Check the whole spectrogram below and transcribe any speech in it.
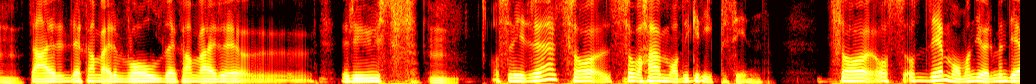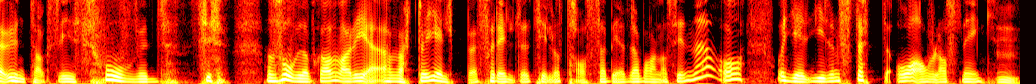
Mm. Der det kan være vold, det kan være øh, rus Mm. Osv. Så, videre. så Så her må det gripes inn. Så, og, og det må man gjøre, men det er unntaksvis. Hoved, altså hovedoppgaven var, har vært å hjelpe foreldre til å ta seg bedre av barna sine, og, og gi, gi dem støtte og avlastning. Mm.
